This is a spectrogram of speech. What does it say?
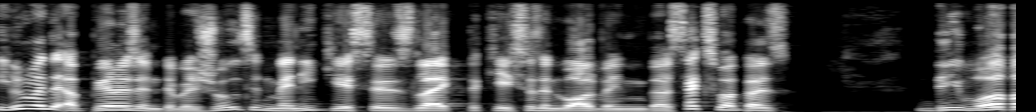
even when they appear as individuals, in many cases, like the cases involving the sex workers, they were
